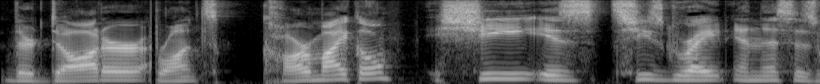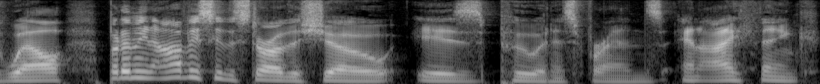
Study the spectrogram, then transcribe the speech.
their daughter Bronte Carmichael, she is she's great in this as well. But I mean, obviously the star of the show is Pooh and his friends, and I think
